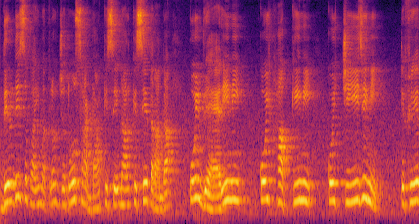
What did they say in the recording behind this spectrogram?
ਦਿਲ ਦੀ ਸਫ਼ਾਈ ਮਤਲਬ ਜਦੋਂ ਸਾਡਾ ਕਿਸੇ ਨਾਲ ਕਿਸੇ ਤਰ੍ਹਾਂ ਦਾ ਕੋਈ ਵੈਰ ਹੀ ਨਹੀਂ, ਕੋਈ ਹੱਕ ਹੀ ਨਹੀਂ, ਕੋਈ ਚੀਜ਼ ਹੀ ਨਹੀਂ, ਤੇ ਫਿਰ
